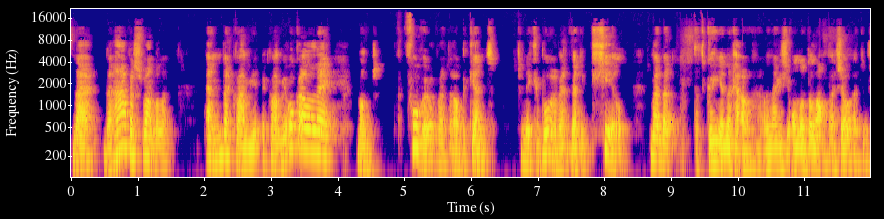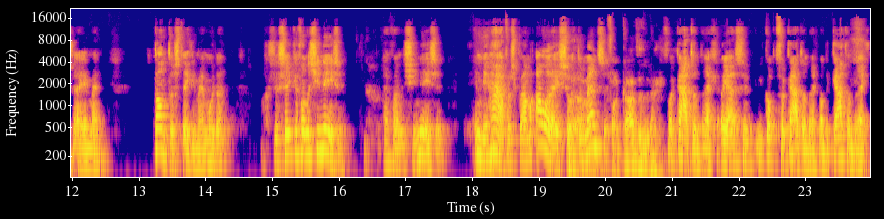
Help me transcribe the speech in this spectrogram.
naar de havens wandelen. En daar kwam je, daar kwam je ook allerlei. Want vroeger werd er al bekend, toen ik geboren werd, werd ik geel. Maar dat, dat kun je, dan ga- dan je onder de lamp en zo. En toen zeiden mijn tantes tegen mijn moeder, ze is zeker van de Chinezen. En van de Chinezen, in die havens kwamen allerlei soorten Ja, mensen Van Katendrecht. van Katendrecht. Oh ja, je komt van Katendrecht, want de Katendrecht,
